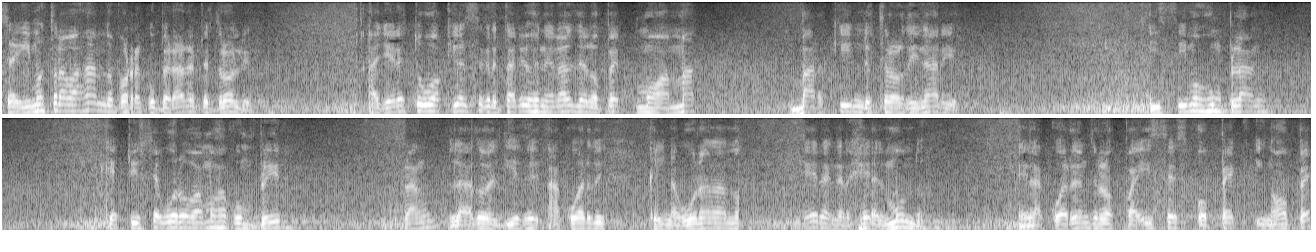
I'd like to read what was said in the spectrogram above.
Seguimos trabajando por recuperar el petróleo. Ayer estuvo aquí el secretario general de OPEP, Mohamed Barquín, de extraordinario. Hicimos un plan que estoy seguro vamos a cumplir, plan lado del 10 de acuerdo que inaugura la nueva energía del mundo, el acuerdo entre los países OPEC y no OPEC,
